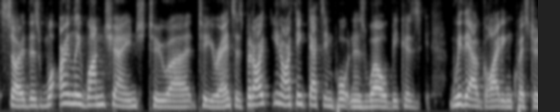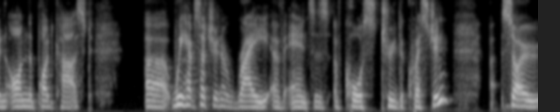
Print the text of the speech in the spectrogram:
So there's w- only one change to uh, to your answers, but I, you know, I think that's important as well because with our guiding question on the podcast, uh, we have such an array of answers, of course, to the question. So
